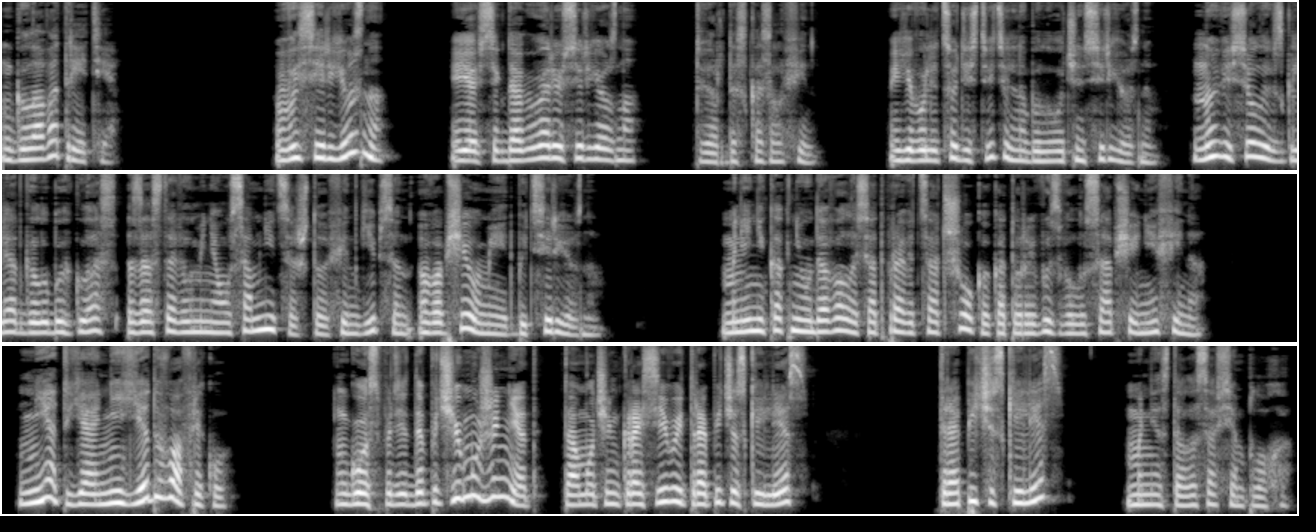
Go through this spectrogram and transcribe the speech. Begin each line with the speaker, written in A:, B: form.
A: Глава третья. «Вы серьезно?»
B: «Я всегда говорю серьезно», — твердо сказал Финн.
A: Его лицо действительно было очень серьезным, но веселый взгляд голубых глаз заставил меня усомниться, что Финн Гибсон вообще умеет быть серьезным. Мне никак не удавалось отправиться от шока, который вызвало сообщение Фина. «Нет, я не еду в Африку».
B: «Господи, да почему же нет? Там очень красивый тропический лес».
A: Тропический лес? Мне стало совсем плохо.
